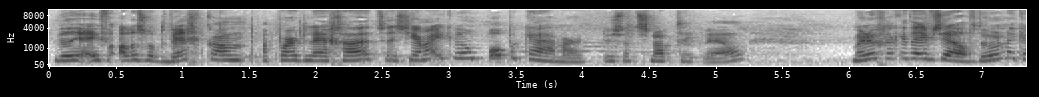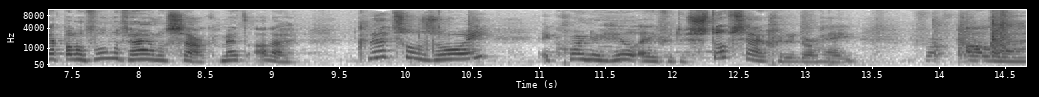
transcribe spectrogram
wil je even alles wat weg kan apart leggen? Toen zei ze, ja maar ik wil een poppenkamer. Dus dat snapte ik wel. Maar nu ga ik het even zelf doen. Ik heb al een volle vuilniszak met alle knutselzooi. Ik gooi nu heel even de stofzuiger er doorheen. Voor alle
